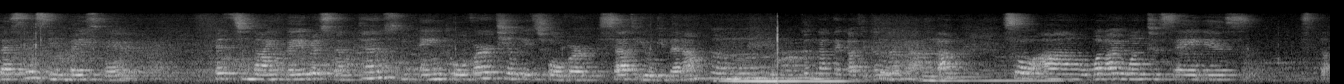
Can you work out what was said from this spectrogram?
lessons in baseball. It's my favorite sentence. It ain't over till it's over. Said Yogi Berra. 끝날 때까지 끝난 게 아니다. So uh, what I want to say is, st-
